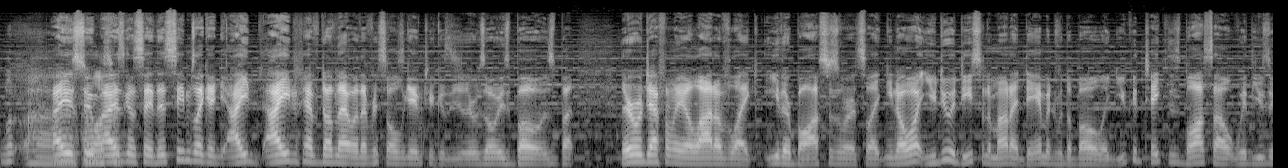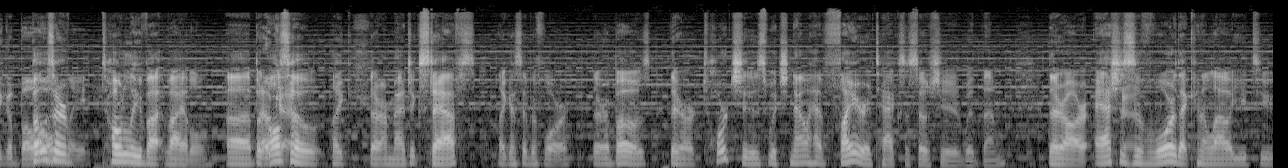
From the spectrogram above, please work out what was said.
what? Uh, I assume lost I was my- gonna say this seems like a I I have done that with every Souls game too because there was always bows, but there were definitely a lot of like either bosses where it's like, you know what, you do a decent amount of damage with a bow. Like you could take this boss out with using a bow. Bows are totally vi- viable, uh, but Okay. also like there are magic staffs. Like I said before, there are bows. There are torches, which now have fire attacks associated with them. There are ashes Okay. of war that can allow you to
